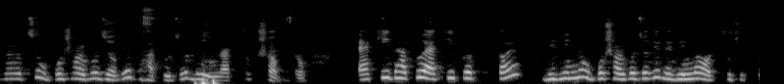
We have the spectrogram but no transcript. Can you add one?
এবার হচ্ছে উপসর্গ যোগে ধাতুজ ভিন্নার্থক শব্দ। একই ধাতু, একই প্রত্যয়, বিভিন্ন উপসর্গ যোগে বিভিন্ন অর্থযুক্ত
